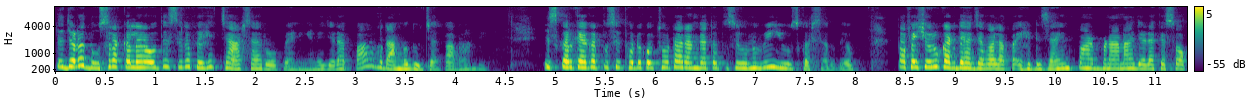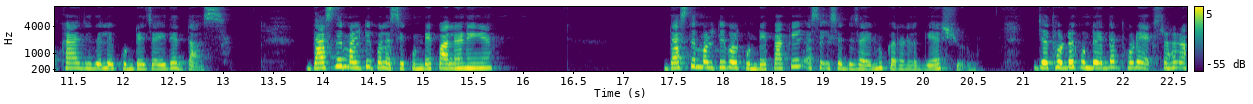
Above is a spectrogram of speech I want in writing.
ਤੇ ਜਿਹੜਾ ਦੂਸਰਾ ਕਲਰ ਉਹਦੇ ਸਿਰਫ ਇਹ ਚਾਰ ਚਾਰ ਰੋ ਪੈਣੀਆਂ ਨੇ, ਜਿਹੜਾ ਆਪਾਂ ਰੰਗ ਦੂਜਾ ਪਾਵਾਂਗੇ। ਇਸ ਕਰਕੇ ਅਗਰ ਤੁਸੀਂ ਤੁਹਾਡੇ ਕੋਲ ਛੋਟਾ ਰੰਗ ਹੈ ਤਾਂ ਤੁਸੀਂ ਉਹਨੂੰ ਵੀ ਯੂਜ਼ ਕਰ ਸਕਦੇ ਹੋ। ਤਾਂ ਫਿਰ ਸ਼ੁਰੂ ਕਰਦੇ ਹਾਂ ਜਵਾਲ ਆਪਾਂ ਇਹ ਡਿਜ਼ਾਈਨ ਬਣਾਉਣਾ, ਜਿਹੜਾ ਕਿ ਸੌਖਾ ਹੈ, ਜਿਹਦੇ ਲਈ ਕੁੰਡੇ ਚਾਹੀਦੇ 10 10 ਦੇ ਮਲਟੀਪਲ ਅਸੀਂ ਕੁੰਡੇ ਪਾ ਲੈਣੇ ਆ। 10 ਦੇ ਮਲਟੀਪਲ ਕੁੰਡੇ ਪਾ ਕੇ ਅਸੀਂ ਇਸ ਡਿਜ਼ਾਈਨ ਨੂੰ ਕਰਨ ਲੱਗੇ ਆ ਸ਼ੁਰੂ। ਜੇ ਤੁਹਾਡੇ ਕੁੰਡੇ ਅੰਦਰ ਥੋੜੇ ਐਕਸਟਰਾ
